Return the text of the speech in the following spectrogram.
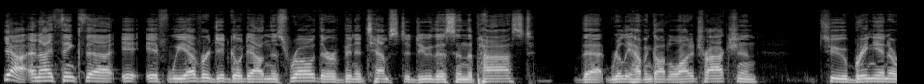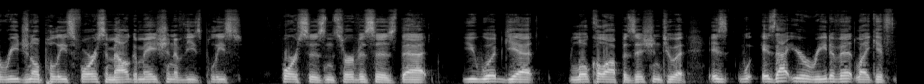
Yeah, and I think that if we ever did go down this road, there have been attempts to do this in the past that really haven't got a lot of traction to bring in a regional police force amalgamation of these police forces and services that you would get local opposition to it. Is is that your read of it? Like if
